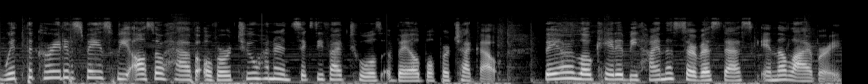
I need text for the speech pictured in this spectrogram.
With the creative space, we also have over 265 tools available for checkout. They are located behind the service desk in the library.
